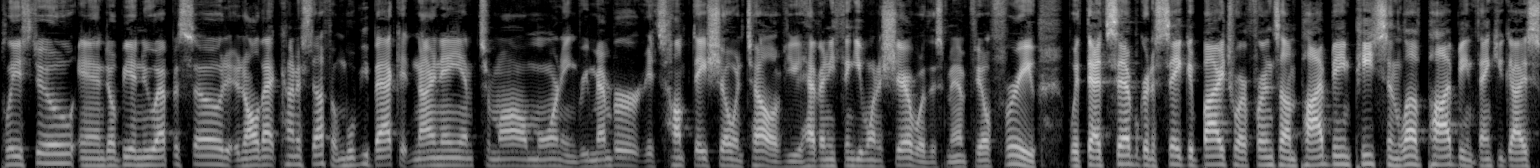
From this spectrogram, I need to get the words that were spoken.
Please do. And there'll be a new episode and all that kind of stuff. And we'll be back at 9 a.m. tomorrow morning. Remember, it's Hump Day Show and Tell. If you have anything you want to share with us, man, feel free. With that said, we're going to say goodbye to our friends on Podbean. Peace and love, Podbean. Thank you guys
